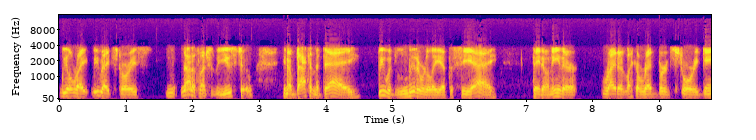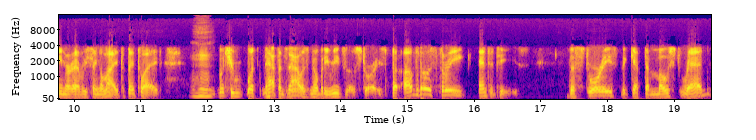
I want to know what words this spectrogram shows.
we'll write we write stories not as much as we used to. You know, back in the day, we would literally at the CA, they don't either write a, like a Redbird story gamer every single night that they played. Mm-hmm. What you what happens now is nobody reads those stories. But of those three entities, the stories that get the most read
